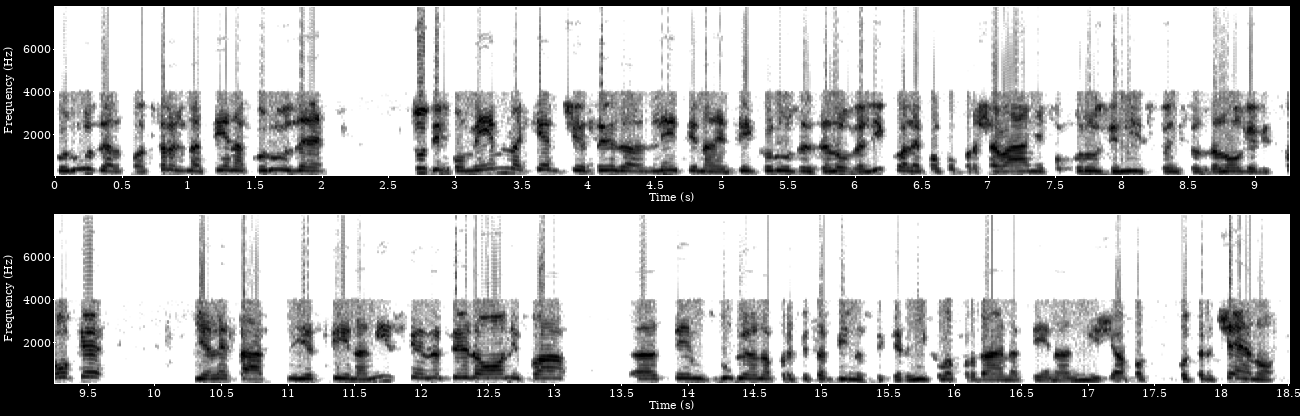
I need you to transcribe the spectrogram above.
koruze ali pa tržna cena koruze tudi pomembna, ker če je seveda letina in te koruze zelo veliko, ali pa popraševanje po koruzi nizko in so zaloge visoke, je le ta je cena nizka in seveda oni pa uh, tem zgubljajo na profitabilnosti, ker je njihova prodajna cena nižja. Ampak kot rečeno, uh,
